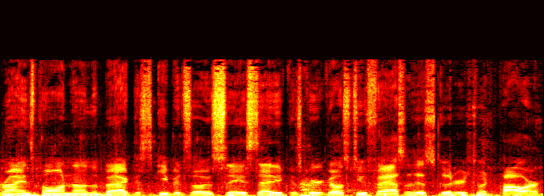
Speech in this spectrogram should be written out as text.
Ryan's pulling on the back just to keep it so it stays steady because Kurt goes too fast with his scooter. There's too much power.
